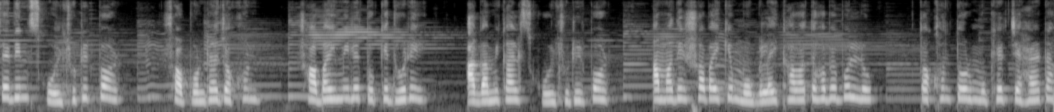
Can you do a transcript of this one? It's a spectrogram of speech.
সেদিন স্কুল ছুটির পর স্বপনরা যখন সবাই মিলে তোকে ধরে আগামীকাল স্কুল ছুটির পর আমাদের সবাইকে মোগলাই খাওয়াতে হবে বলল, তখন তোর মুখের চেহারাটা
